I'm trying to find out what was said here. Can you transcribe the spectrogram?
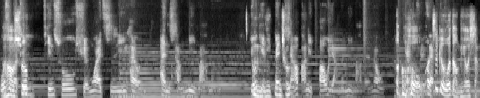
我怎么说听出弦外之音，还有暗藏密码呢？有点被想要把你包养的密码的那种哦，这个我倒没有想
